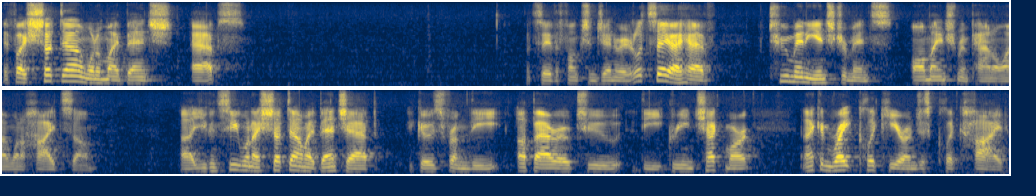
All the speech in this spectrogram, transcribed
If I shut down one of my bench apps, let's say the function generator, let's say I have too many instruments on my instrument panel, I want to hide some. Uh, you can see when I shut down my bench app, it goes from the up arrow to the green check mark. And I can right click here and just click hide.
